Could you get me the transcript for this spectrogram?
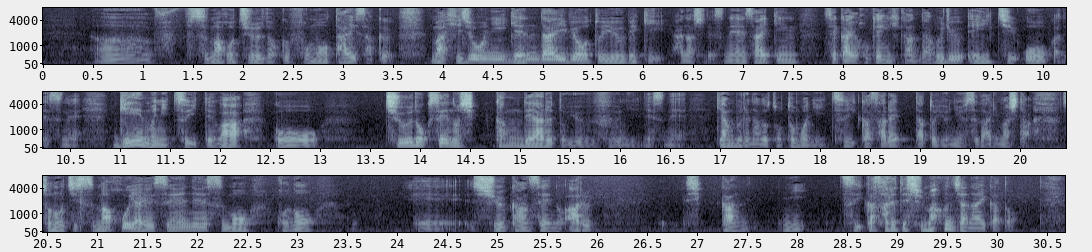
スマホ中毒フォモ対策、まあ、非常に現代病というべき話ですね。最近世界保健機関 WHO がですねゲームについてはこう中毒性の疾患であるというふうにですねギャンブルなどとともに追加されたというニュースがありました。そのうちスマホや SNS もこの、えー、習慣性のある疾患に追加されてしまうんじゃないかと。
